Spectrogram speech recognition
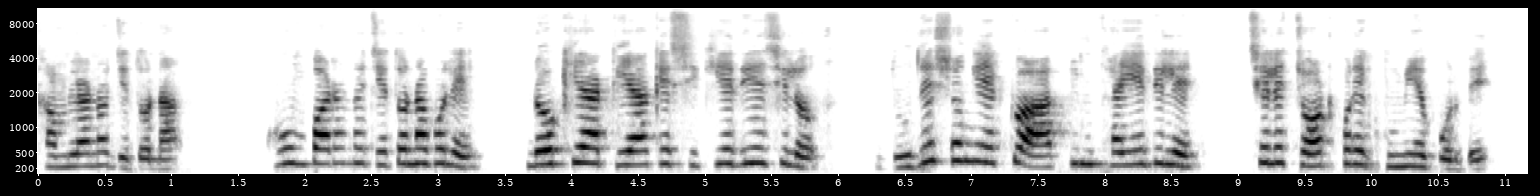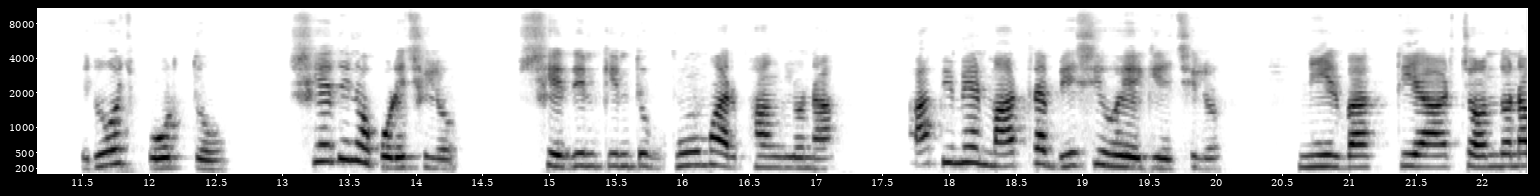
সামলানো যেত না, ঘুম পাড়ানো যেত না বলে লক্ষিয়া টিয়াকে শিখিয়ে দিয়েছিল, দুধের সঙ্গে একটু আফিম খাইয়ে দিলে ছেলে চট করে ঘুমিয়ে পড়বে। রোজ পড়তো, সেদিনও পড়েছিল। সেদিন কিন্তু ঘুম আর ভাঙল না। আফিমের মাত্রা বেশি হয়ে গিয়েছিল। নির্বাক টিয়া আর চন্দনা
